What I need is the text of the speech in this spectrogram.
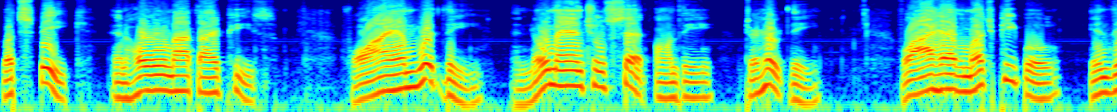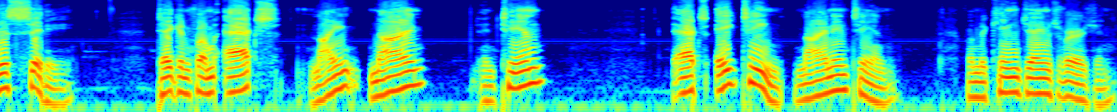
but speak, and hold not thy peace. For I am with thee, and no man shall set on thee to hurt thee for I have much people in this city. Taken from Acts 9, 9 and 10, Acts 18, 9 and 10, from the King James Version.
